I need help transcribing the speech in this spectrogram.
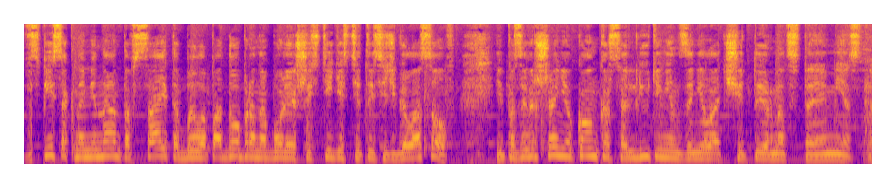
В список номинантов сайта было подобрано более 60 тысяч голосов, и по завершению конкурса Лютинин заняла 14 место.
